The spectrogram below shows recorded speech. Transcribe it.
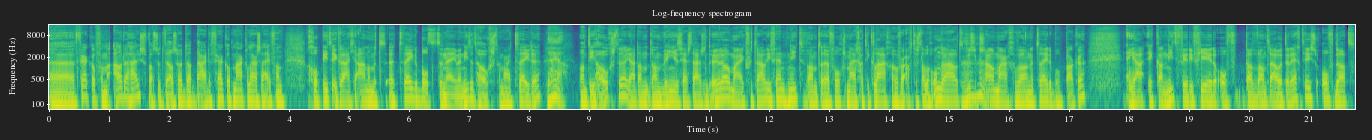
uh, verkoop van mijn oude huis was het wel zo dat daar de verkoopmakelaar zei van... Goh Piet, ik raad je aan om het uh, tweede bod te nemen. Niet het hoogste, maar het tweede. Ja, ja. Want die hoogste, ja, dan, dan win je 6000 euro. Maar ik vertrouw die vent niet. Want uh, volgens mij gaat hij klagen over achterstallig onderhoud. Aha. Dus ik zou maar gewoon het tweede bod pakken. En ja, ik kan niet verifiëren of dat wantrouwen terecht is. Of dat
